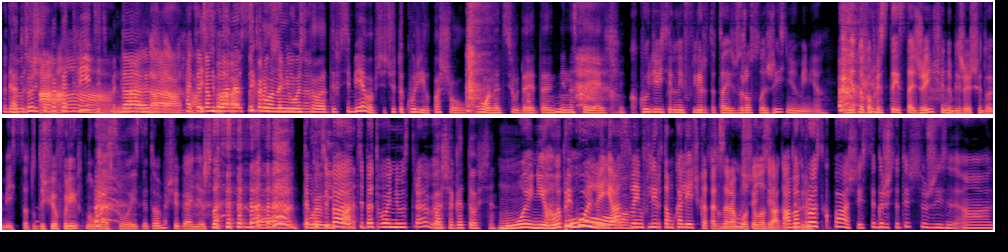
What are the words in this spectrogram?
Да, тут тоже еще как А, ответить, понимаешь? Да, да, да, Хотя. Если там бы было она цикнула на него и сказала, ты в себе вообще, что ты курил, пошел вон отсюда, это не настоящий. Какой удивительный флирт это из взрослой жизни у меня. Мне только предстоит стать женщиной в ближайшие два месяца. Тут еще флирт новый освоить. Это вообще, конечно. Да. Так у тебя, тебя твой не устраивает? Паша, готовься. Мой, не, мой прикольный. Я своим флиртом колечко так заработала за год. А вопрос к Паше. Если ты говоришь, что ты всю жизнь а,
